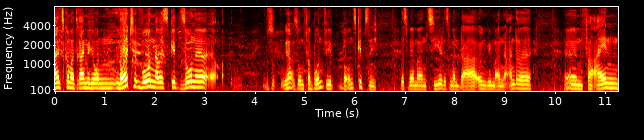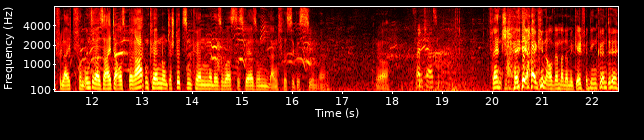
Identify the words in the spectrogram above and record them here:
1,3 Millionen Leute wohnen, aber es gibt so, eine, so, ja, so einen Verbund wie bei uns gibt es nicht. Das wäre mal ein Ziel, dass man da irgendwie mal eine andere einen Verein vielleicht von unserer Seite aus beraten können, unterstützen können oder sowas. Das wäre so ein langfristiges Ziel mal. Ja. Franchise. Franchise, ja genau, wenn man damit Geld verdienen könnte,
